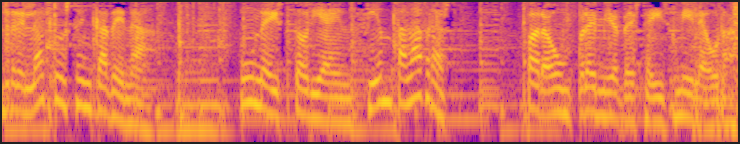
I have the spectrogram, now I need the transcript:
Relatos en cadena. Una historia en 100 palabras para un premio de 6.000 euros.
